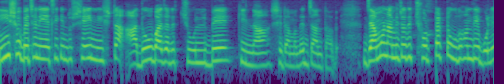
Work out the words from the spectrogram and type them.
নিশও বেছে নিয়েছি, কিন্তু সেই নিশটা আদৌ বাজারে চলবে কি না সেটা আমাদের জানতে হবে। যেমন আমি যদি ছোট্ট একটা উদাহরণ দিয়ে বলি,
